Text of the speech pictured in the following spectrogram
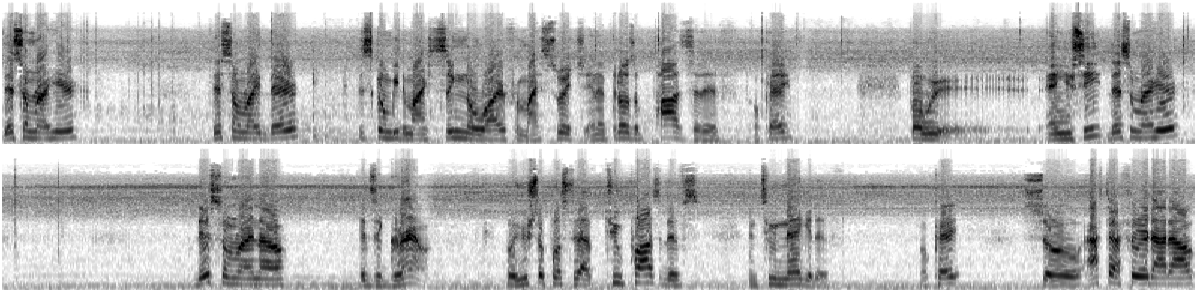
This one right here, this one right there, this is gonna be my signal wire for my switch, and it throws a positive. Okay, but we and you see this one right here, this one right now, it's a ground, but you're supposed to have two positives and two negatives. Okay, so after I figured that out,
